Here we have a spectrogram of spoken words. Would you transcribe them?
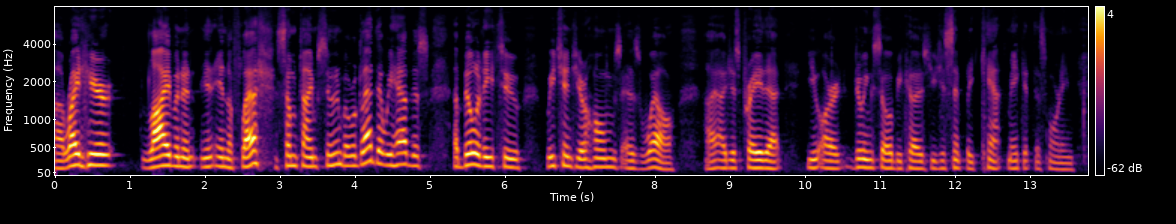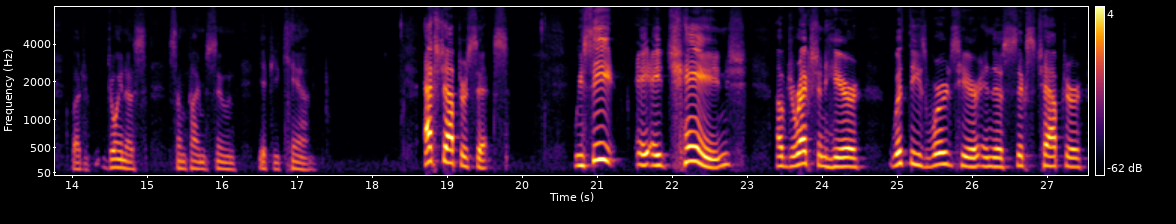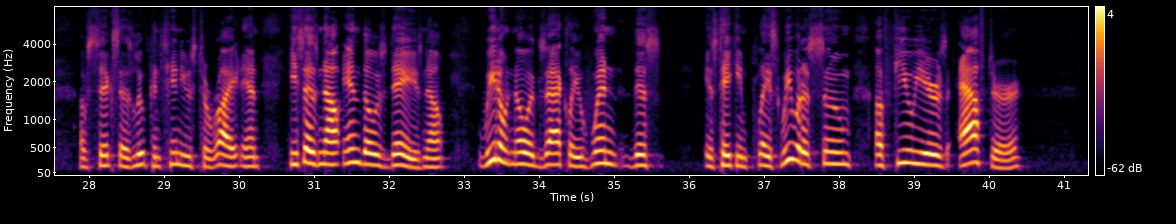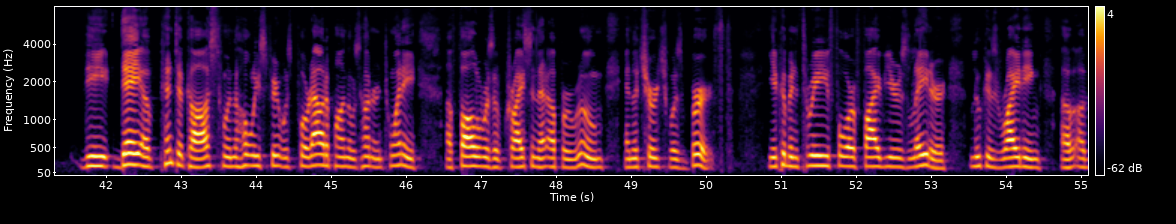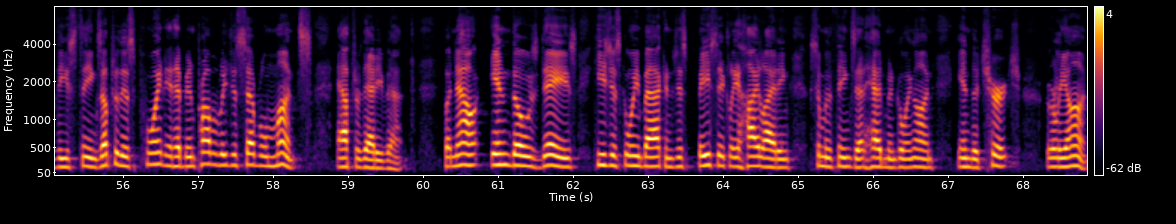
uh, right here live and in, in, in, the flesh sometime soon, but we're glad that we have this ability to reach into your homes as well. I, I just pray that you are doing so because you just simply can't make it this morning, but join us sometime soon if you can. Acts chapter 6. We see a, a change of direction here with these words here in this sixth chapter of 6 as Luke continues to write. And he says, Now in those days, now we don't know exactly when this is taking place. We would assume a few years after the day of Pentecost when the Holy Spirit was poured out upon those 120 uh, followers of Christ in that upper room and the church was birthed. It could have been three, four, five years later. Luke is writing of, of these things. Up to this point, it had been probably just several months after that event. But now, in those days, he's just going back and just basically highlighting some of the things that had been going on in the church early on.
